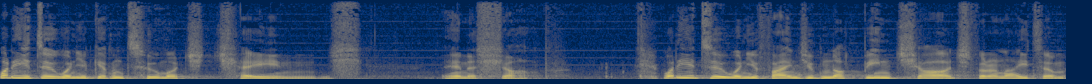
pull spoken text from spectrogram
What do you do when you're given too much change in a shop? What do you do when you find you've not been charged for an item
